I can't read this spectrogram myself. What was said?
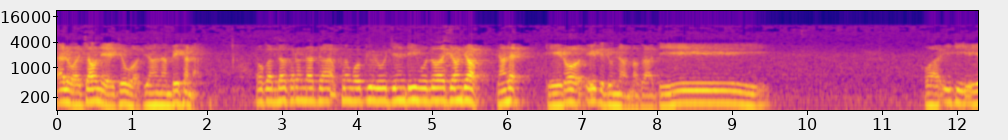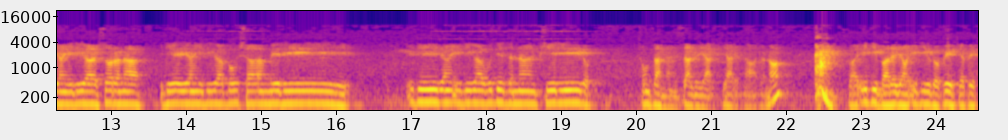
အဲ့လိုအကြောင်းနဲ့အကျိုးကိုပြန်လာပေးခဏဩဂတကရဏထံအခွင့်ကိုပြုလို့ခြင်းဒီဟူသောအကြောင်းကြောင့်ပြန်လက်ထေရောဧကိရုဏမဂတိဟောဣတိအယံဣတိကသောရဏဣတိအယံဣတိကပု္ပ္ပာမေရိဣတိယံဣတိကဝိသေသနံဖြေရီတို့သုံးသပ်နိုင်စလို့ရရတယ်တော့နော်ဆိုဣတိပါတဲ့ကြောင့်ဣတိတို့ပေးဖြတ်ပေး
